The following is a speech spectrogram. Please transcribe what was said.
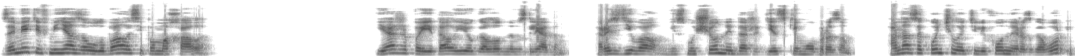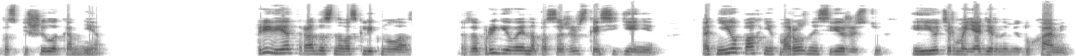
Заметив меня, заулыбалась и помахала. Я же поедал ее голодным взглядом. Раздевал, не смущенный даже детским образом, она закончила телефонный разговор и поспешила ко мне. «Привет!» – радостно воскликнула, запрыгивая на пассажирское сиденье. От нее пахнет морозной свежестью и ее термоядерными духами.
